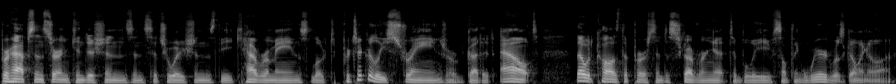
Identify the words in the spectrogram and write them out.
Perhaps in certain conditions and situations, the cow remains looked particularly strange or gutted out that would cause the person discovering it to believe something weird was going on.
